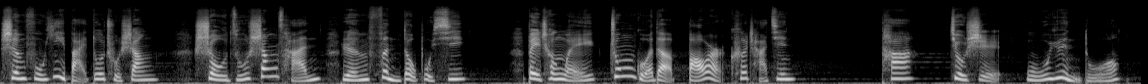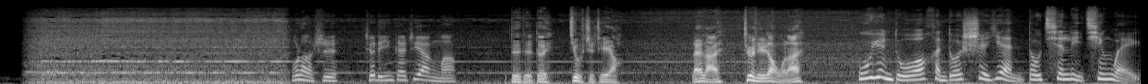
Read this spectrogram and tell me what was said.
身负一百多处伤，手足伤残，仍奋斗不息，被称为中国的保尔柯察金，他就是吴运铎。吴老师，这里应该这样吗？对对对，就是这样。来来，这里让我来。吴运铎很多试验都亲力亲为，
